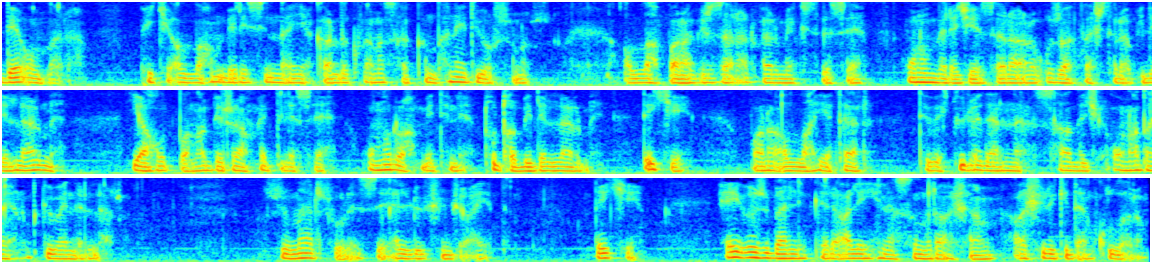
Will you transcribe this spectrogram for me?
De onlara peki Allah'ın berisinden yakardıklarınız hakkında ne diyorsunuz? Allah bana bir zarar vermek istese onun vereceği zararı uzaklaştırabilirler mi? Yahut bana bir rahmet dilese onun rahmetini tutabilirler mi? De ki bana Allah yeter. Tevekkül edenler sadece ona dayanıp güvenirler. Zümer suresi 53. ayet. De ki ey özbenlikleri aleyhine sınırı aşan aşırı giden kullarım.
